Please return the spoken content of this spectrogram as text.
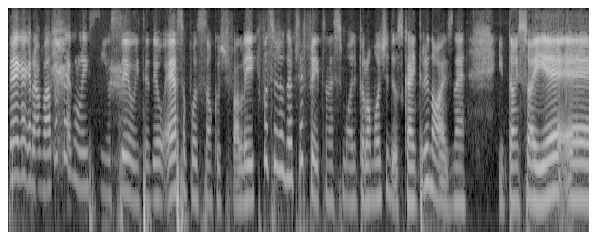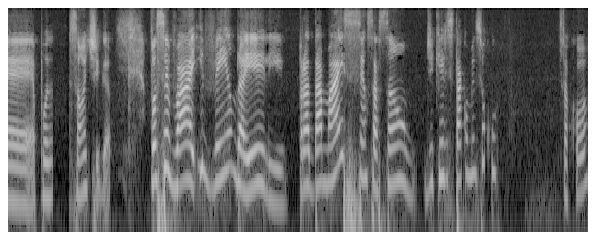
Pega a gravata, pega um lencinho seu, entendeu? Essa posição que eu te falei, que você já deve ter feito, né, Simone? Pelo amor de Deus, cá entre nós, né? Então isso aí é, é posição antiga. Você vai e venda ele para dar mais sensação de que ele está comendo seu cu. Sacou?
